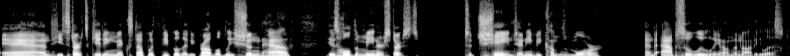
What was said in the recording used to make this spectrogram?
and he starts getting mixed up with people that he probably shouldn't have, his whole demeanor starts to change and he becomes more and absolutely on the naughty list.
